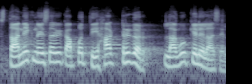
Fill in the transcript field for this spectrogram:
स्थानिक नैसर्गिक आपत्ती हा ट्रिगर लागू केलेला असेल.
